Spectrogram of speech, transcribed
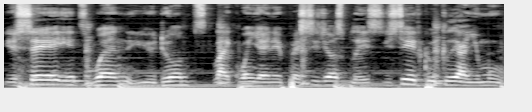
you say it when you don't like when you're in a prestigious place you say it quickly and you move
